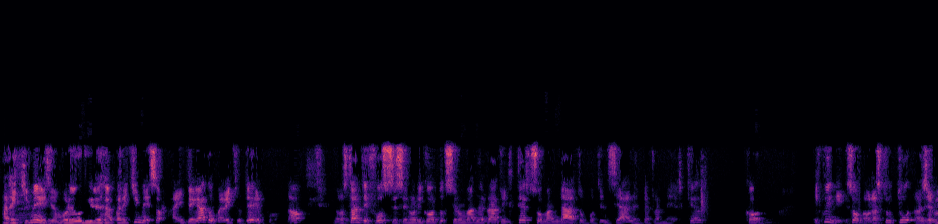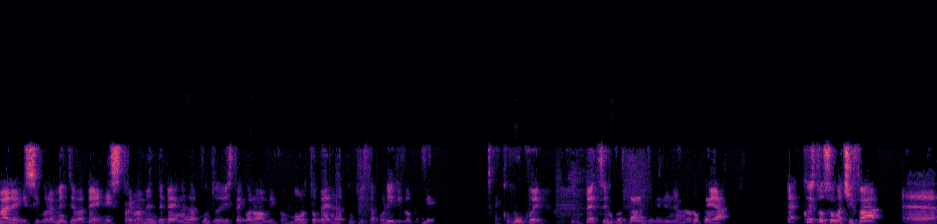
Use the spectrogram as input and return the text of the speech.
parecchi mesi, non volevo dire parecchi mesi, no, ha impiegato parecchio tempo, no? nonostante fosse, se non ricordo, se non vado errato, il terzo mandato potenziale per la Merkel, d'accordo? E quindi, insomma, una struttura, la Germania che sicuramente va bene, estremamente bene dal punto di vista economico, molto bene dal punto di vista politico, perché è comunque un pezzo importante dell'Unione Europea, beh, questo insomma ci fa eh,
